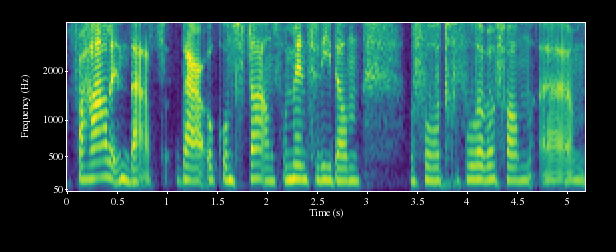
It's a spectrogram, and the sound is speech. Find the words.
verhalen inderdaad daar ook ontstaan. Van mensen die dan bijvoorbeeld het gevoel hebben van... ehm,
